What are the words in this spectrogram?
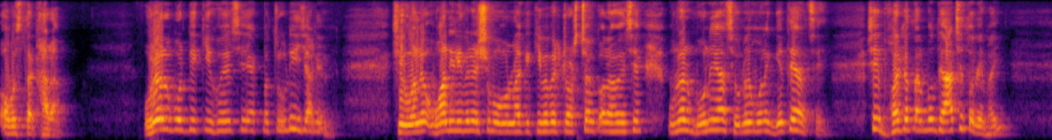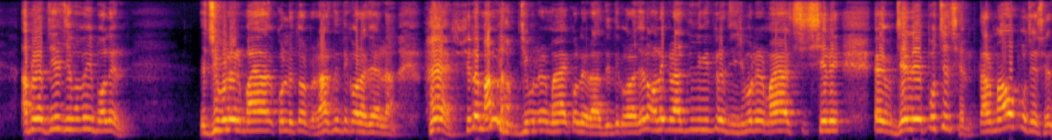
অবস্থা খারাপ। ওনার উপর দিয়ে কী হয়েছে একমাত্র উনিই জানেন। সেই ওয়ান ওয়ান ইলেভেনের সময় ওনাকে কীভাবে টর্চার করা হয়েছে ওনার মনে আছে ওনার মনে গেঁথে আছে? সেই ভয়টা তার মধ্যে আছে তো রে ভাই। আপনারা যে যেভাবেই বলেন, জীবনের মায়া করলে তো রাজনীতি করা যায় না। হ্যাঁ সেটা মানলাম, জীবনের মায়া করলে রাজনীতি করা যায় না। অনেক রাজনীতিবিদরা জীবনের মায়া ছেলে জেলে পচেছেন, তার মাও পচেছেন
